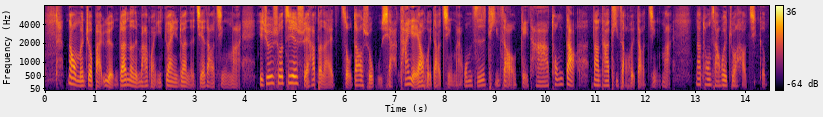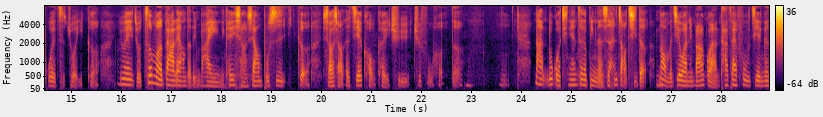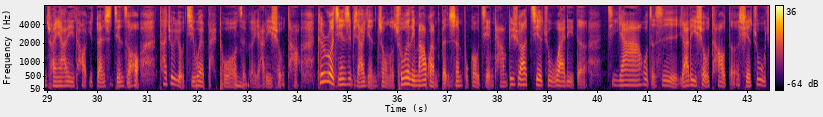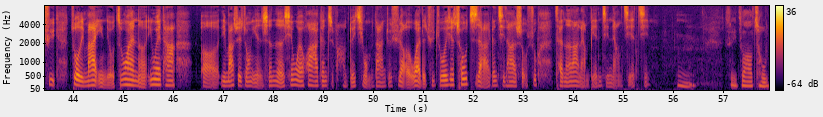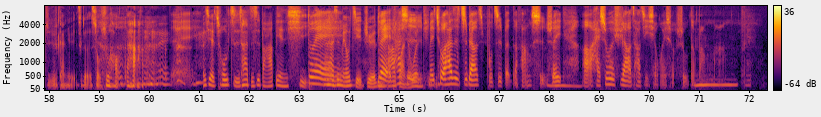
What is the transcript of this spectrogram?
那我们就把远端的淋巴管一段一段的接到静脉，也就是说，这些水它本来走到锁骨下，它也要回到静脉。我们只是提早给它通道，让它提早回到静脉。那通常会做好几个，不会只做一个，因为有这么大量的淋巴液，你可以想象不是一个小小的接口可以去去符合的。嗯，那如果今天这个病人是很早期的，那我们接完淋巴管，他在复健跟穿压力套一段时间之后，他就有机会摆脱这个压力袖套。可是如果今天是比较严重的，除了淋巴管本身不够健康，必须要借助外力的。挤压或者是压力袖套的协助去做淋巴引流之外呢，因为它呃淋巴水肿衍生的纤维化跟脂肪的堆积，我们当然就需要额外的去做一些抽脂啊，跟其他的手术，才能让两边尽量接近。嗯。所以做到抽脂，就感觉这个手术好大，对，而且抽脂它只是把它变细，对，它还是没有解决淋巴管的问题。没错，它是治标不治本的方式，所以、嗯、呃，还是会需要超级纤维手术的帮忙。嗯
